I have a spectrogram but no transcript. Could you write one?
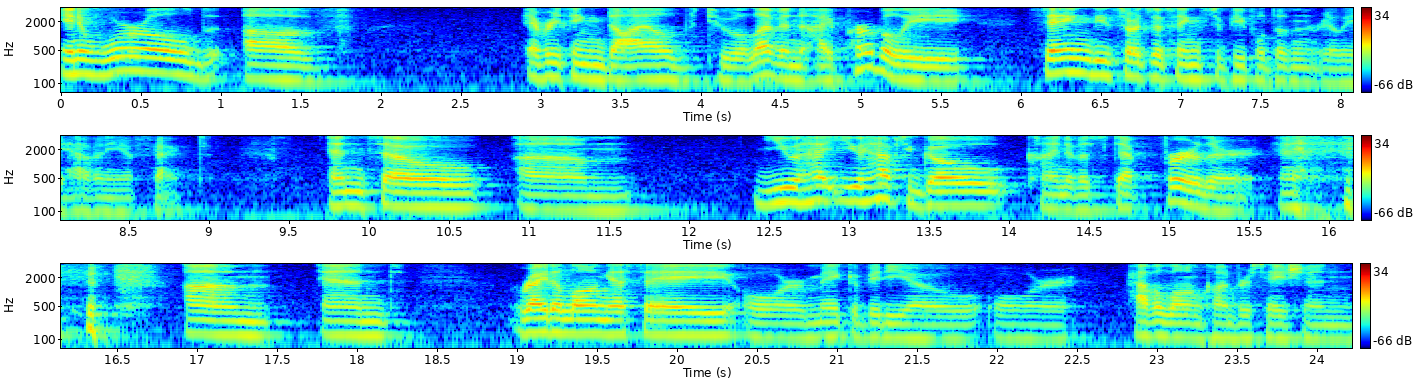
in a world of everything dialed to 11, hyperbole, saying these sorts of things to people doesn't really have any effect. And so, um, you ha- you have to go kind of a step further um, and write a long essay or make a video or have a long conversation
